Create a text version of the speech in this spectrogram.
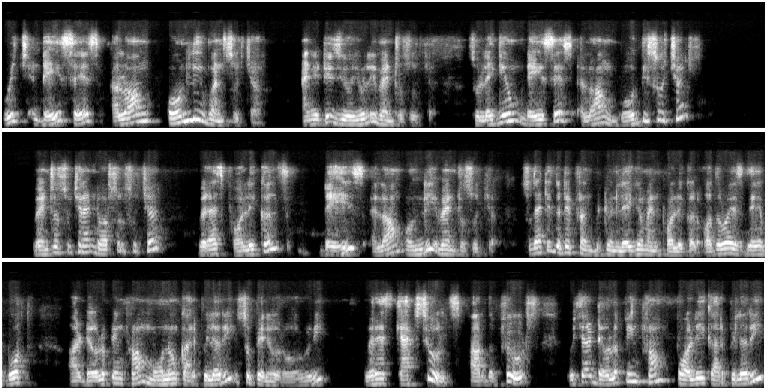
which dehisces along only one suture and it is usually ventral suture. So legume dehisces along both the sutures, ventral suture and dorsal suture, whereas follicles dehisce along only ventral suture. So that is the difference between legume and follicle. Otherwise, they both are developing from monocarpellary superior ovary, whereas capsules are the fruits which are developing from polycarpellary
